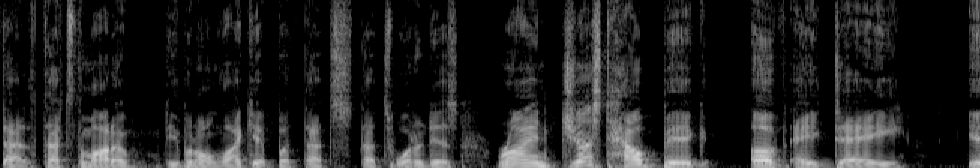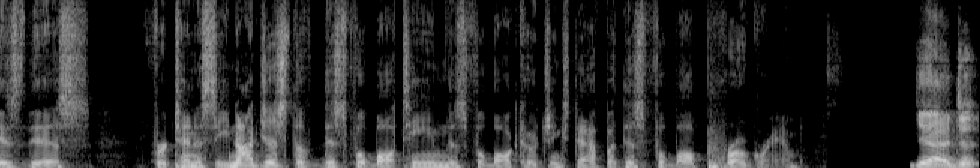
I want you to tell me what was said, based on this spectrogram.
That, that's the motto. People don't like it, but that's that's what it is. Ryan, just how big of a day is this for Tennessee? Not just the, this football team, this football coaching staff, but this football program. Yeah, just,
